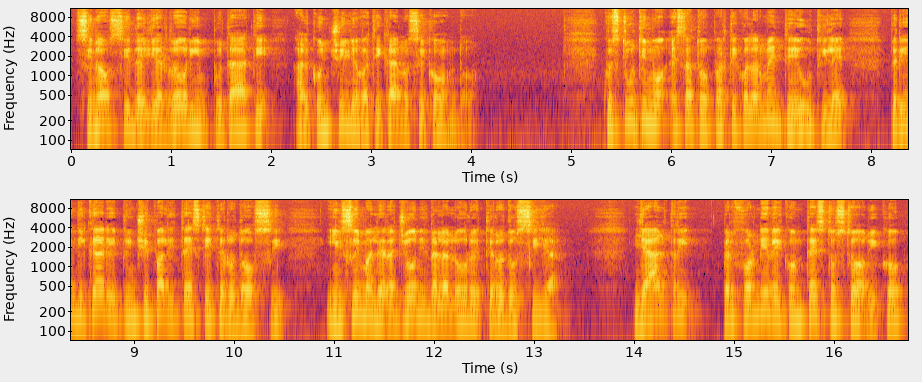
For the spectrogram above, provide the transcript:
Sinossi degli errori imputati al Concilio Vaticano II. Quest'ultimo è stato particolarmente utile per indicare i principali testi eterodossi insieme alle ragioni della loro eterodossia. Gli altri per fornire il contesto storico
